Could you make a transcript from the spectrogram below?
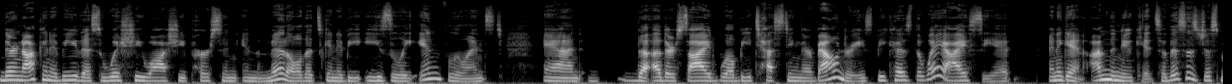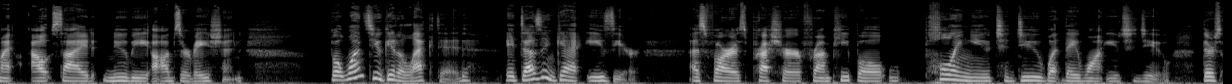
they're not going to be this wishy washy person in the middle that's going to be easily influenced. And the other side will be testing their boundaries because the way I see it, and again, I'm the new kid, so this is just my outside newbie observation. But once you get elected, it doesn't get easier as far as pressure from people pulling you to do what they want you to do. There's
